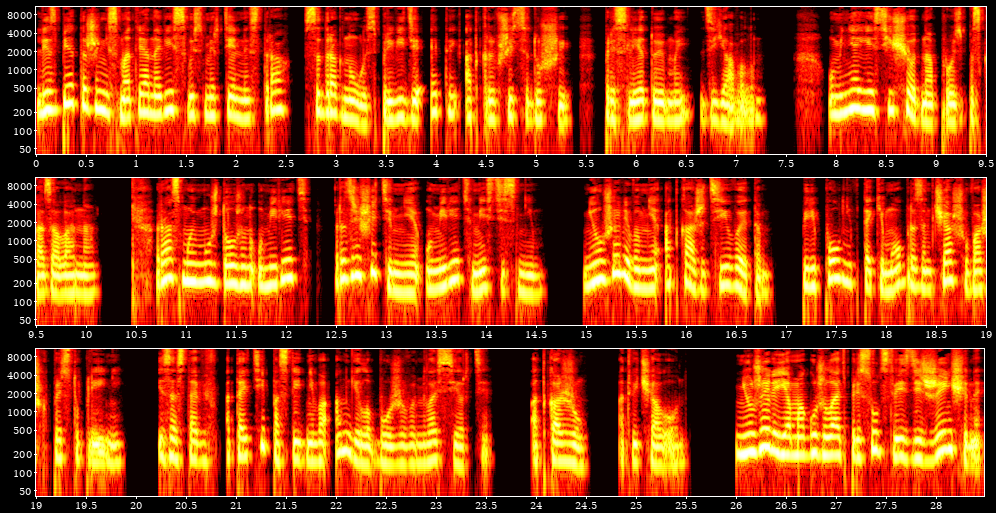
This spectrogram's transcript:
Лизбета же, несмотря на весь свой смертельный страх, содрогнулась при виде этой открывшейся души, преследуемой дьяволом. «У меня есть еще одна просьба», — сказала она. «Раз мой муж должен умереть, разрешите мне умереть вместе с ним. Неужели вы мне откажете и в этом, переполнив таким образом чашу ваших преступлений и заставив отойти последнего ангела Божьего милосердия?» «Откажу», — отвечал он. «Неужели я могу желать присутствия здесь женщины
